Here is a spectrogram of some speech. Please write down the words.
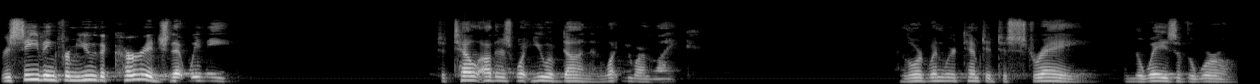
Receiving from you the courage that we need to tell others what you have done and what you are like. And Lord, when we're tempted to stray in the ways of the world,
